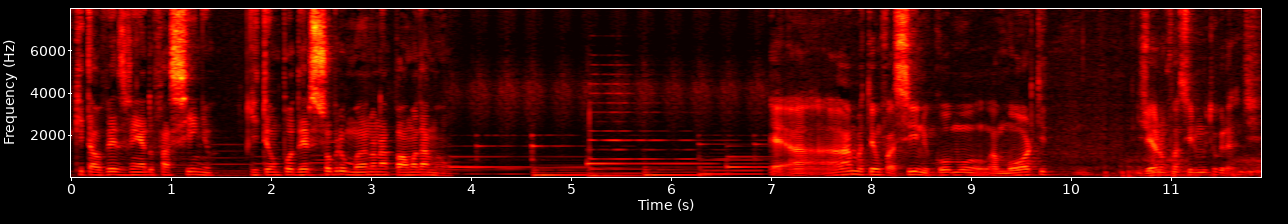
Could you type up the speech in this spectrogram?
que talvez venha do fascínio de ter um poder sobre-humano na palma da mão. É, a arma tem um fascínio como a morte gera um fascínio muito grande.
